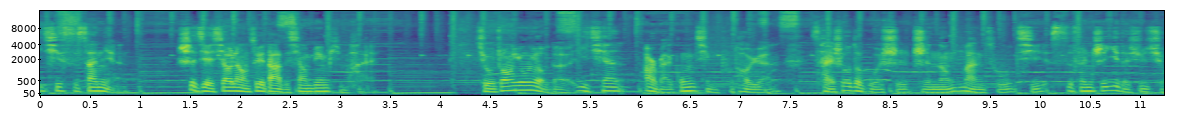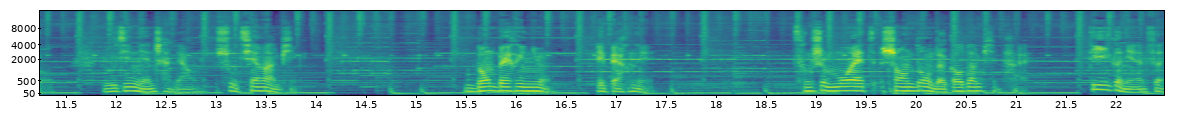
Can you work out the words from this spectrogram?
1743年，世界销量最大的香槟品牌。酒庄拥有的一千二百公顷葡萄园，采收的果实只能满足其四分之一的需求，如今年产量数千万瓶。Dom Pérignon et b e r n e 曾是 m o e t s h a n d o n 的高端品牌，第一个年份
